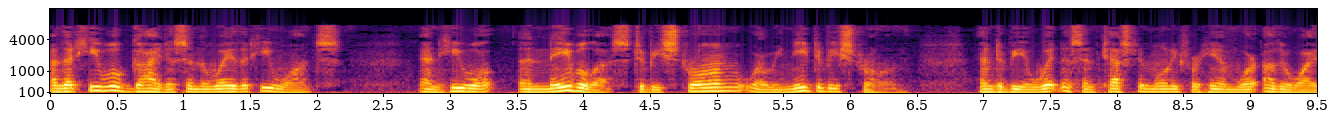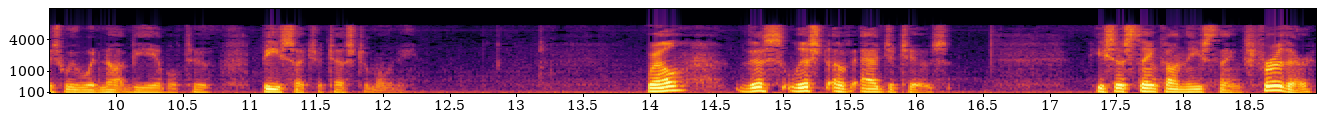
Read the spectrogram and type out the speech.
and that He will guide us in the way that He wants, and He will enable us to be strong where we need to be strong, and to be a witness and testimony for Him where otherwise we would not be able to be such a testimony. Well, this list of adjectives. He says, think on these things. Further,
